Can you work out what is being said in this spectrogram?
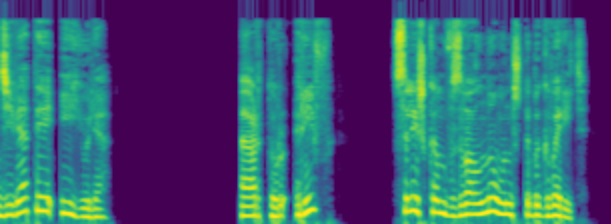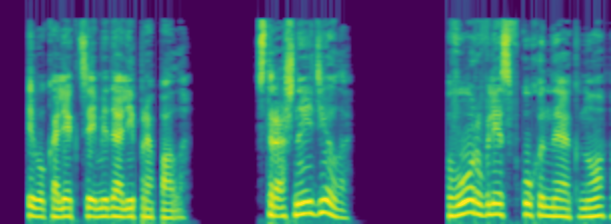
9 июля. Артур Риф слишком взволнован, чтобы говорить. Его коллекция медалей пропала. Страшное дело. Вор влез в кухонное окно,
